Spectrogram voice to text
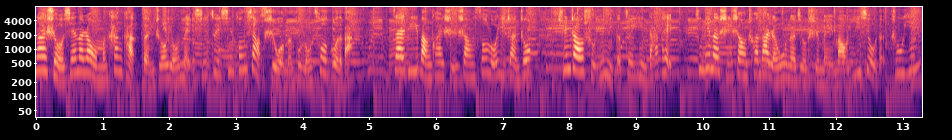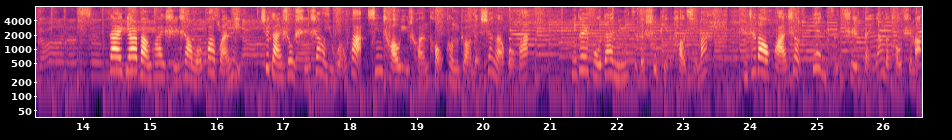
那首先呢，让我们看看本周有哪些最新风向是我们不容错过的吧。在第一板块时尚搜罗驿站中，寻找属于你的最硬搭配。今天的时尚穿搭人物呢，就是美貌依旧的朱茵。在第二板块时尚文化馆里，去感受时尚与文化、新潮与传统碰撞的绚烂火花。你对古代女子的饰品好奇吗？你知道华盛电子是怎样的头饰吗？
